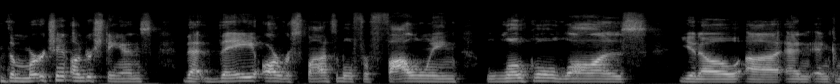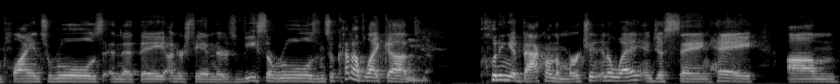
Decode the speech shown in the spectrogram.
the merchant understands that they are responsible for following local laws, you know, uh, and and compliance rules, and that they understand there's visa rules, and so kind of like uh, putting it back on the merchant in a way, and just saying, hey, um,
